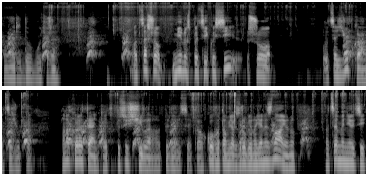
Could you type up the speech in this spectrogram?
Комарі довбуть вже. Оце що мінус по цій косі, що оця юбка, оця юбка, вона коротенька, і тут щілена, от подивіться, яка. У кого там як зроблено, я не знаю. Ну, оце мені оці,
